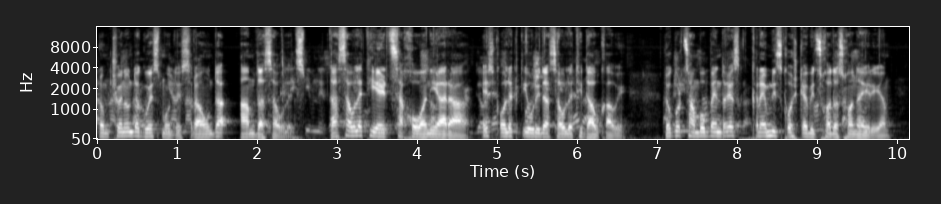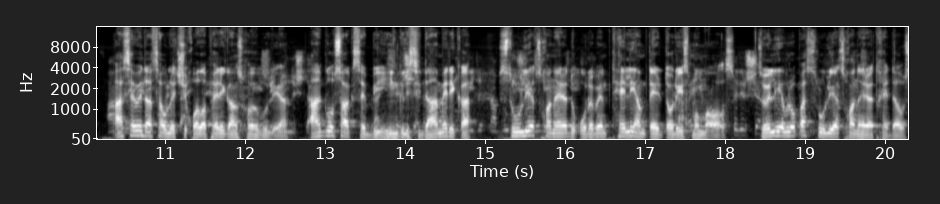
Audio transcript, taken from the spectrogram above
რომ ჩვენ უნდა გვესმოდეს რა უნდა ამ დასავლეთს. დასავლეთი ერთსახოვანი არაა, ეს კოლექტიური დასავლეთი დავყავი. როგორც ამბობენ დღეს, კრემლის კოშკებიც სხვადასხვანაირია. ასევე დასავლეთში ყველაფერი განსხვავებულია. ანგლოსაქსები, ინგლისი და ამერიკა სრულიად სხვანაირად უყურებენ მთელი ამ ტერიტორიის მომავალს. ძველი ევროპა სრულიად სხვანაირად ხედავს.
